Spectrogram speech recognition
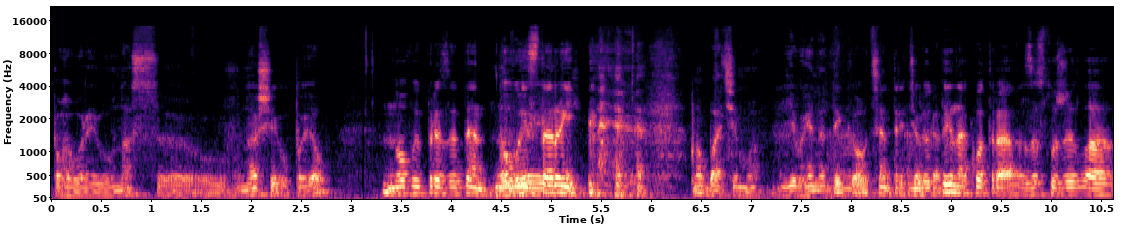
поговорили? У нас е, в нашій УПЛ Новий президент, Новий. новий старий. ну, бачимо Євгена Дика у центрі цього Людина, котра заслужила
